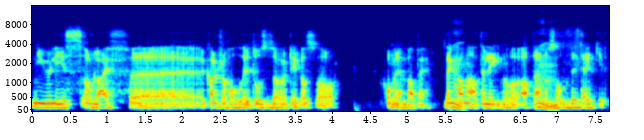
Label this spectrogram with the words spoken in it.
new lease of life, eh, kanskje holder i to sesonger til, og så kommer Mbappé. Det kan hende at det ligger noe, at det er noe sånn de tenker.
